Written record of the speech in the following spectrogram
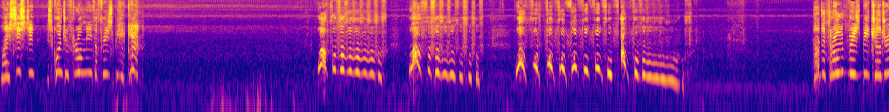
my assistant is going to throw me the frisbee again. Woof woof woof woof woof woof woof. Woof. How to throw the frisbee, children?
